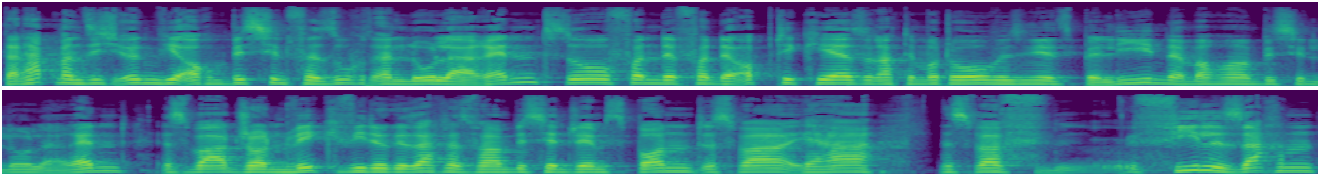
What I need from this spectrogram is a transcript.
dann hat man sich irgendwie auch ein bisschen versucht an Lola Rent, so von der von der Optik her, so nach dem Motto, oh, wir sind jetzt Berlin, dann machen wir ein bisschen Lola Rent. Es war John Wick, wie du gesagt hast, es war ein bisschen James Bond, es war, ja, es war viele Sachen,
